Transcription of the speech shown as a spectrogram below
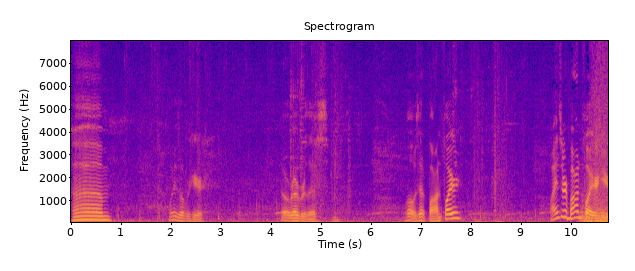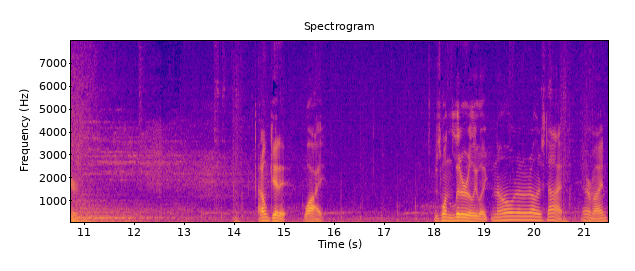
Um, what is over here? I don't remember this. Whoa, is that a bonfire? Why is there a bonfire here? I don't get it. Why? There's one literally like, no, no, no, no, there's not. Never mind.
